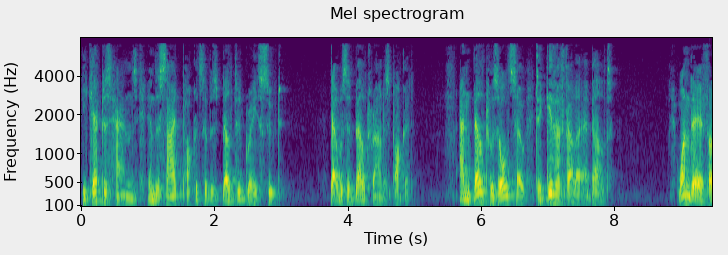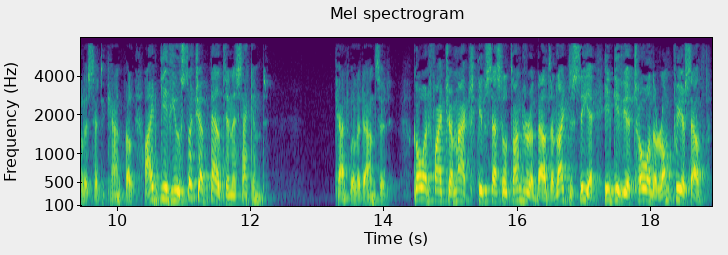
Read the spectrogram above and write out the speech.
He kept his hands in the side pockets of his belted grey suit. That was a belt round his pocket. And belt was also to give a fella a belt. One day a fellow said to Cantwell, I'd give you such a belt in a second. Cantwell had answered, Go and fight your match, give Cecil Thunder a belt, I'd like to see you. He'd give you a toe on the rump for yourself.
